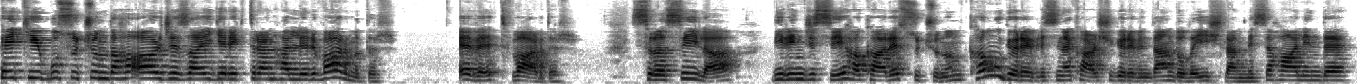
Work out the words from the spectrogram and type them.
Peki bu suçun daha ağır cezayı gerektiren halleri var mıdır? Evet, vardır. Sırasıyla birincisi hakaret suçunun kamu görevlisine karşı görevinden dolayı işlenmesi halinde,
